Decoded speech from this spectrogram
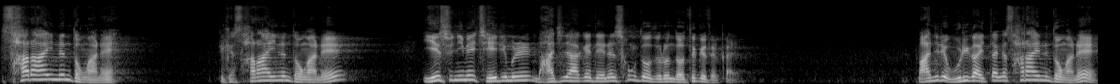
살아있는 동안에 이렇게 살아있는 동안에 예수님의 재림을 맞이하게 되는 성도들은 어떻게 될까요? 만일에 우리가 이 땅에 살아있는 동안에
